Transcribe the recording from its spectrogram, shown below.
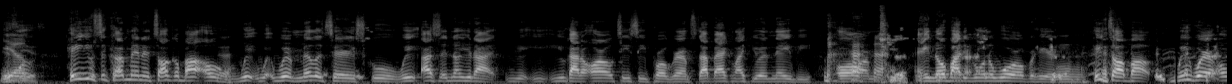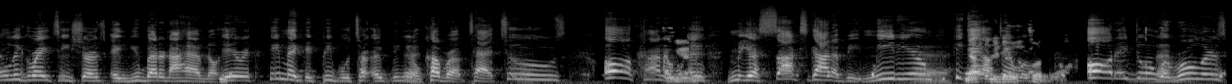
Yes, Well, he used to come in and talk about, oh, we, we- we're military school. We, I said, no, you're not. You, you got an ROTC program. Stop acting like you're a Navy or Army. Ain't nobody going to war over here. He talk about we wear only gray T-shirts and you better not have no earring. He making people, tur- uh, you know, cover up tattoos. All kind of Yeah. uh, your socks gotta be medium. He they Nothing out to there do with with all they doing with rulers.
